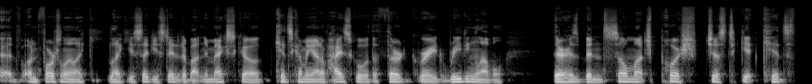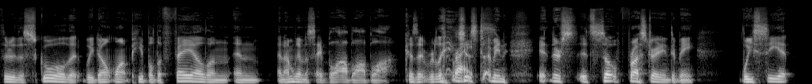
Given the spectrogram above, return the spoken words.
Uh, unfortunately like like you said you stated about New Mexico kids coming out of high school with a third grade reading level there has been so much push just to get kids through the school that we don't want people to fail and and and I'm going to say blah blah blah because it really right. just I mean it, there's it's so frustrating to me we see it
